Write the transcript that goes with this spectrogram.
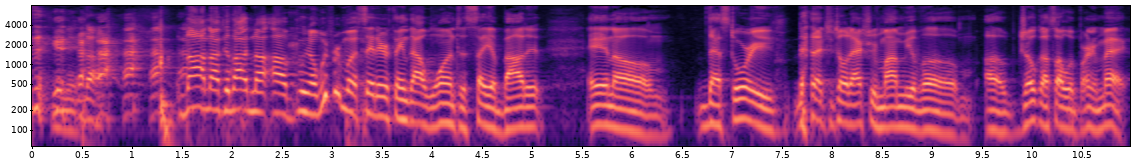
no, no, because I, no, uh, you know, we pretty much said everything that I wanted to say about it, and um, that story that you told actually reminded me of um, a joke I saw with Bernie Mac.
